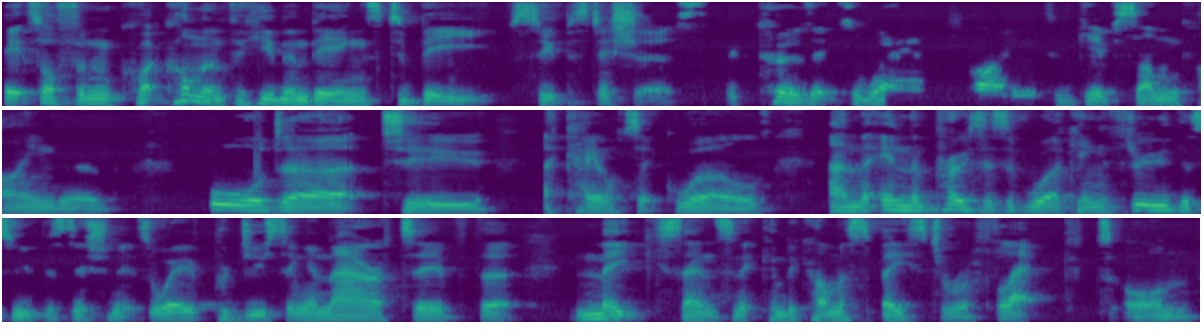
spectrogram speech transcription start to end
it's often quite common for human beings to be superstitious because it's a way of trying to give some kind of order to a chaotic world. And in the process of working through the superstition, it's a way of producing a narrative that makes sense and it can become a space to reflect on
